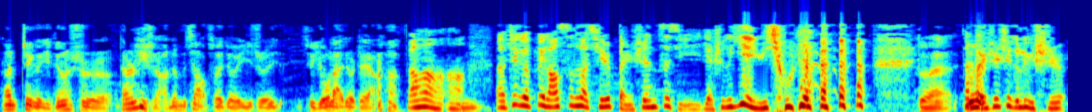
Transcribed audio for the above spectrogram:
但这个已经是，但是历史上这么叫，所以就一直就由来就是这样了。啊啊嗯呃，这个贝劳斯特其实本身自己也是个业余球员，对，他本身是个律师。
